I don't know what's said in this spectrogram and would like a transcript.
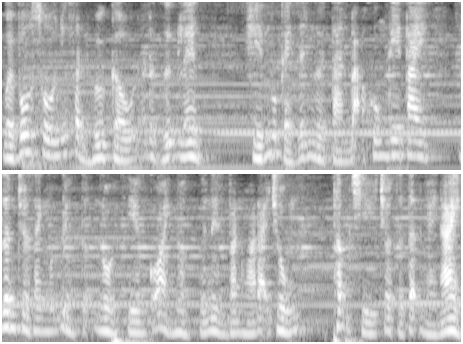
bởi vô số những phần hư cấu đã được dựng lên, khiến một kẻ giết người tàn bạo không ghê tay dần trở thành một biểu tượng nổi tiếng có ảnh hưởng tới nền văn hóa đại chúng, thậm chí cho tới tận ngày nay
